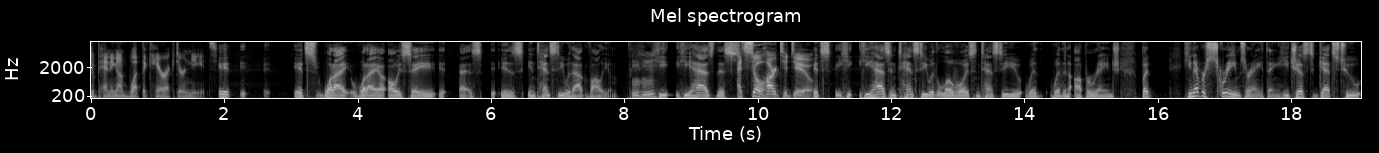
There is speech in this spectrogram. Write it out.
depending on what the character needs. It, it it's what I what I always say as is intensity without volume. Mm-hmm. He he has this. It's so hard to do. It's he he has intensity with a low voice, intensity with with an upper range, but he never screams or anything. He just gets to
